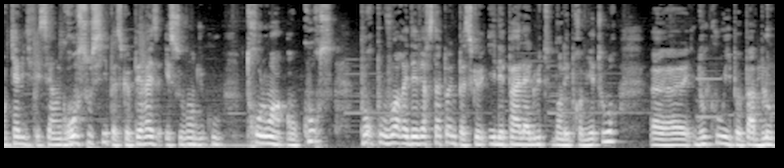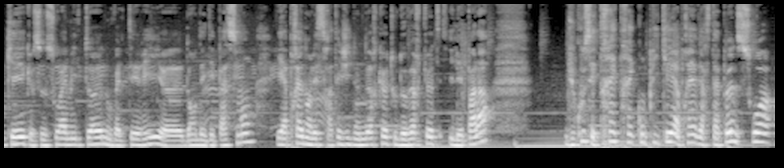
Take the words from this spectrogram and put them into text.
en qualif. Et c'est un gros souci parce que Pérez est souvent du coup trop loin en course pour pouvoir aider Verstappen parce qu'il n'est pas à la lutte dans les premiers tours. Euh, du coup, il peut pas bloquer que ce soit Hamilton ou Valtteri dans des dépassements. Et après, dans les stratégies d'undercut ou d'overcut, il n'est pas là. Du coup, c'est très très compliqué après Verstappen. Soit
